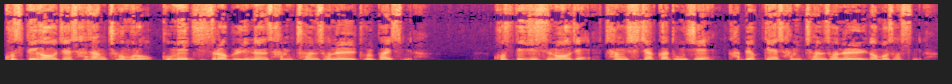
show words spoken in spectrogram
코스피가 어제 사상 처음으로 꿈의 지수라 불리는 3천선을 돌파했습니다. 코스피 지수는 어제 장 시작과 동시에 가볍게 3천선을 넘어섰습니다.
